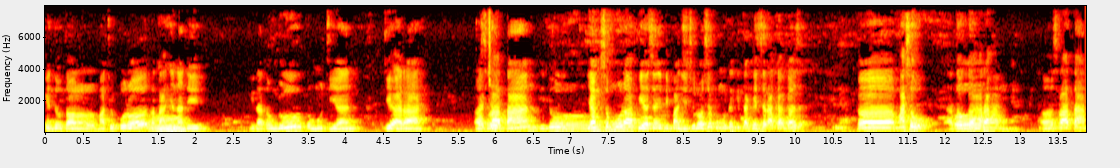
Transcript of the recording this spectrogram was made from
pintu tol Madiopuro, letaknya Hmm. nanti kita tunggu. Kemudian di arah eh, Maju. selatan itu Oh. yang semula biasanya di Panji Suroso kemudian kita geser agak ke ke masuk atau ke Oh. arah eh, selatan.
